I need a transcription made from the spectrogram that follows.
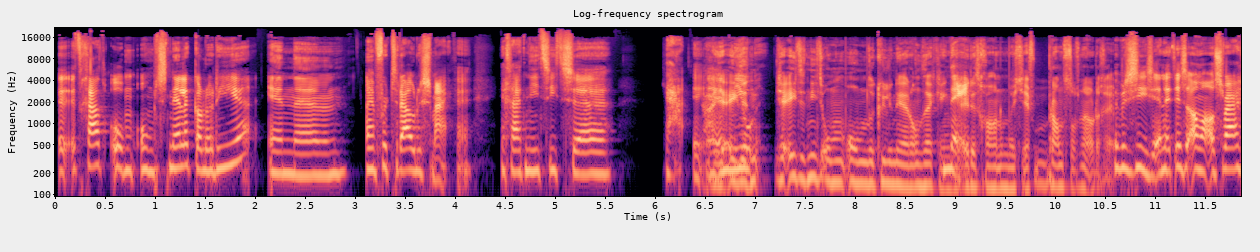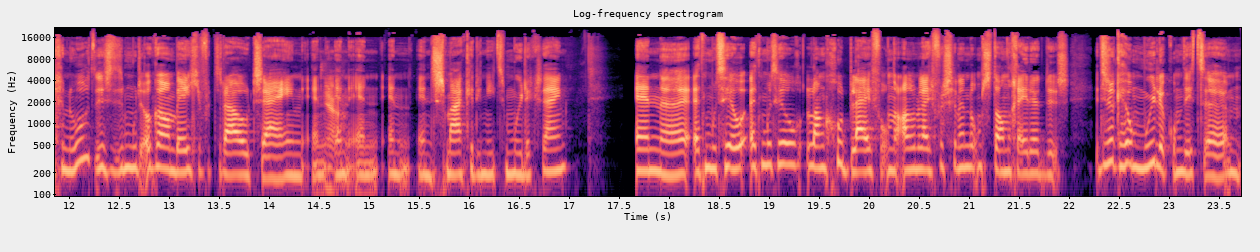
het gaat om, om snelle calorieën en, ehm, en vertrouwde smaken. Je gaat niet iets... eh, ja, je, eet nieuw- het, je eet het niet om, om de culinaire ontdekking. Nee. Je eet het gewoon omdat je even brandstof nodig hebt. Precies, en het is allemaal al zwaar genoeg. Dus het moet ook wel een beetje vertrouwd zijn. En, Ja. en, en, en, en smaken die niet te moeilijk zijn. En eh, het, moet heel, het moet heel lang goed blijven onder allerlei verschillende omstandigheden. Dus het is ook heel moeilijk om dit... ehm,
